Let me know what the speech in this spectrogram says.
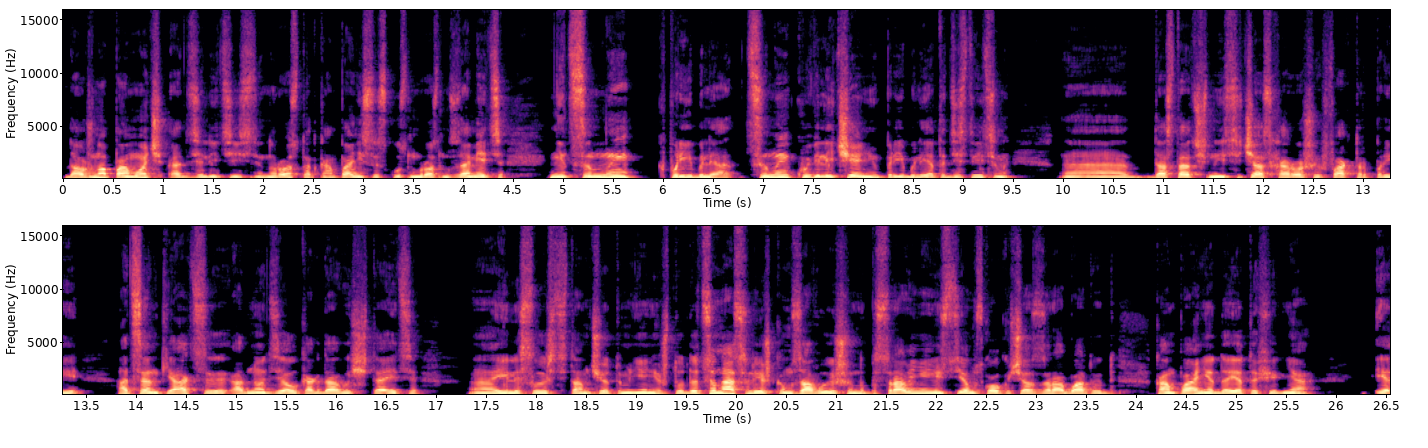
должно помочь отделить истинный рост от компаний с искусственным ростом. Заметьте, не цены к прибыли, а цены к увеличению прибыли. Это действительно э, достаточно и сейчас хороший фактор при оценке акции. Одно дело, когда вы считаете или слышите там что-то мнение, что да цена слишком завышена по сравнению с тем, сколько сейчас зарабатывает компания, да это фигня. И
